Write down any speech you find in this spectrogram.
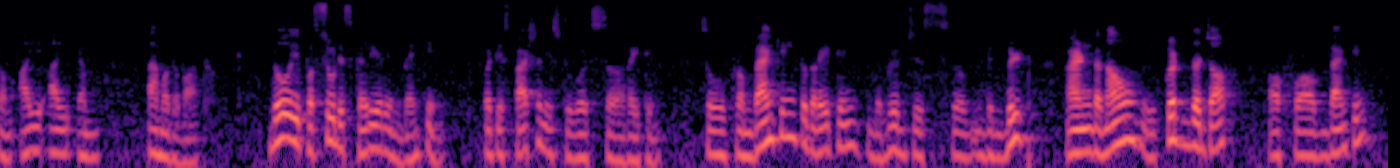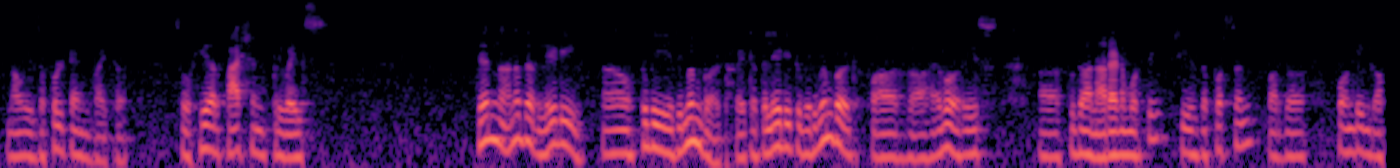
from IIM Ahmedabad. Though he pursued his career in banking, but his passion is towards uh, writing. So, from banking to the writing, the bridge is uh, been built, and now he quit the job of uh, banking. Now he is a full-time writer. So here passion prevails. Then another lady uh, to be remembered, right? The lady to be remembered for uh, ever is uh, Sudha Narayanamurthy. She is the person for the founding of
